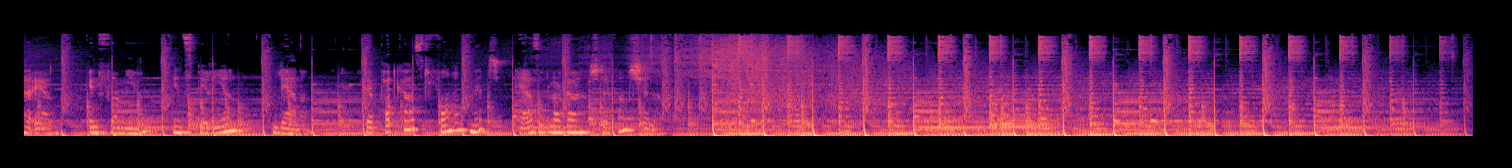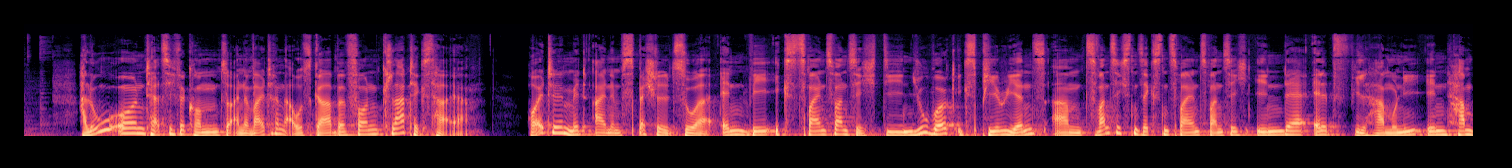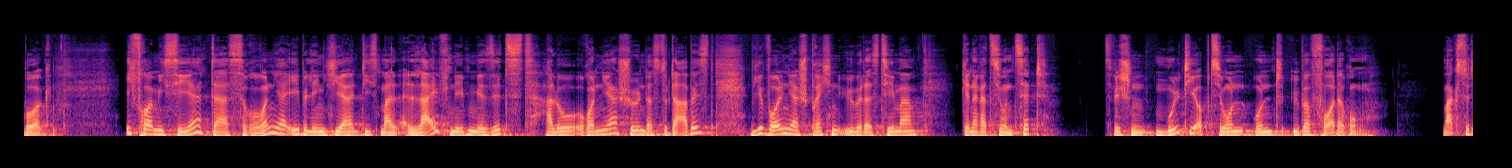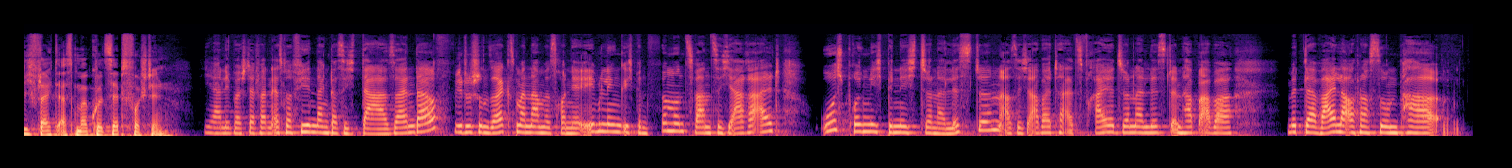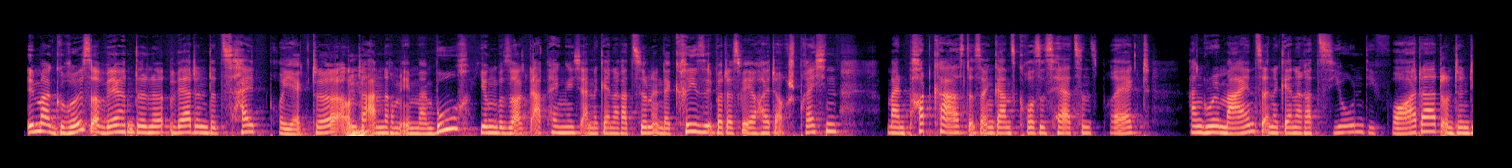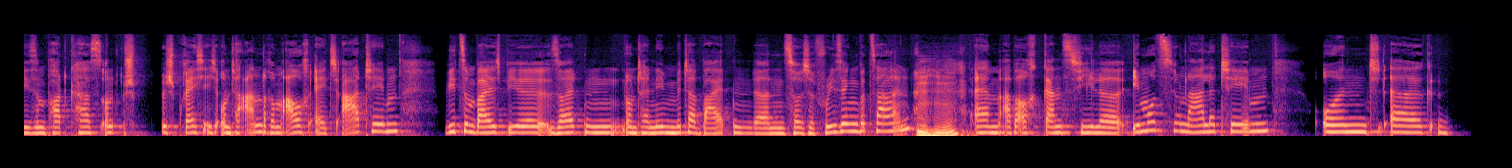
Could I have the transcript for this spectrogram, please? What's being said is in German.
HR. Informieren, inspirieren, lernen. Der Podcast von und mit Herseblogger Stefan Schiller. Hallo und herzlich willkommen zu einer weiteren Ausgabe von Klartext HR. Heute mit einem Special zur NWX22, die New Work Experience am 20.06.22 in der Elbphilharmonie in Hamburg. Ich freue mich sehr, dass Ronja Ebeling hier diesmal live neben mir sitzt. Hallo Ronja, schön, dass du da bist. Wir wollen ja sprechen über das Thema Generation Z zwischen Multi-Option und Überforderung. Magst du dich vielleicht erstmal kurz selbst vorstellen? Ja, lieber Stefan, erstmal vielen Dank, dass ich da sein darf. Wie du schon sagst, mein Name ist Ronja Ebeling, ich bin 25 Jahre alt. Ursprünglich bin ich Journalistin, also ich arbeite als freie Journalistin, habe aber mittlerweile auch noch so ein paar immer größer werdende, werdende Zeitprojekte, mhm. unter anderem eben mein Buch Jung besorgt abhängig, eine Generation in der Krise, über das wir ja heute auch sprechen. Mein Podcast ist ein ganz großes Herzensprojekt. Hungry Minds, eine Generation, die fordert. Und in diesem Podcast bespreche ich unter anderem auch HR-Themen, wie zum Beispiel sollten Unternehmen Mitarbeitenden Social Freezing bezahlen, mhm. ähm, aber auch ganz viele emotionale Themen. Und äh,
